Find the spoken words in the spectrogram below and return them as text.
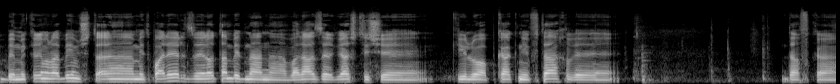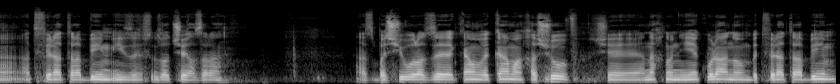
ובמקרים רבים שאתה מתפלל זה לא תמיד נענה, אבל אז הרגשתי שכאילו הפקק נפתח ודווקא התפילת רבים היא זאת שעזרה. אז בשיעור הזה כמה וכמה חשוב שאנחנו נהיה כולנו בתפילת רבים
